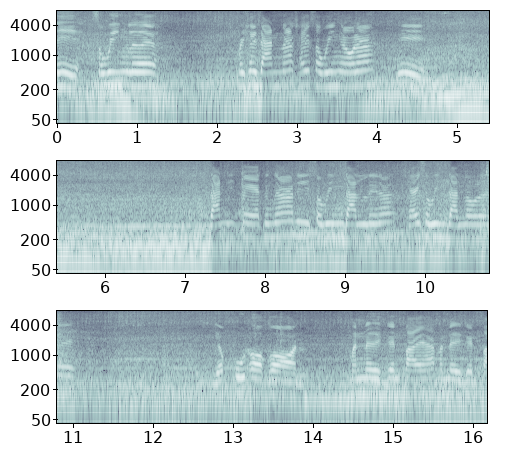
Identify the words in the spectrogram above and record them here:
นี่สวิงเลย ไม่ใช่ดันนะ ใช้สวิงเอานะ นี่ แบบหนึ่งนะนี่สวิงดันเลยนะ ใช้สวิงดันเราเลย เดี๋ยวขูดออกก่อน มันหนืดเกินไปครับมันหนืดเกินไป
